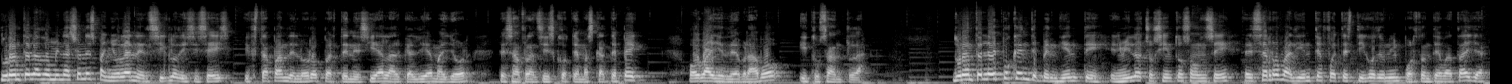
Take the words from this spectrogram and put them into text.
Durante la dominación española en el siglo XVI, Ixtapan del Oro pertenecía a la alcaldía mayor de San Francisco Temascatepec, o Valle de Bravo y Tuzantla. Durante la época independiente, en 1811, el Cerro Valiente fue testigo de una importante batalla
